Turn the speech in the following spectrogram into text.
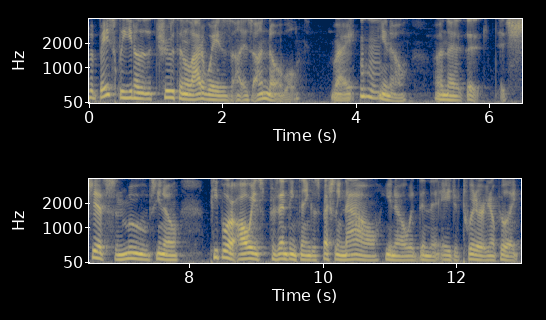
but basically, you know, the truth in a lot of ways is, is unknowable, right? Mm-hmm. You know, and that it, it shifts and moves. You know, people are always presenting things, especially now. You know, within the age of Twitter, you know, people like,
